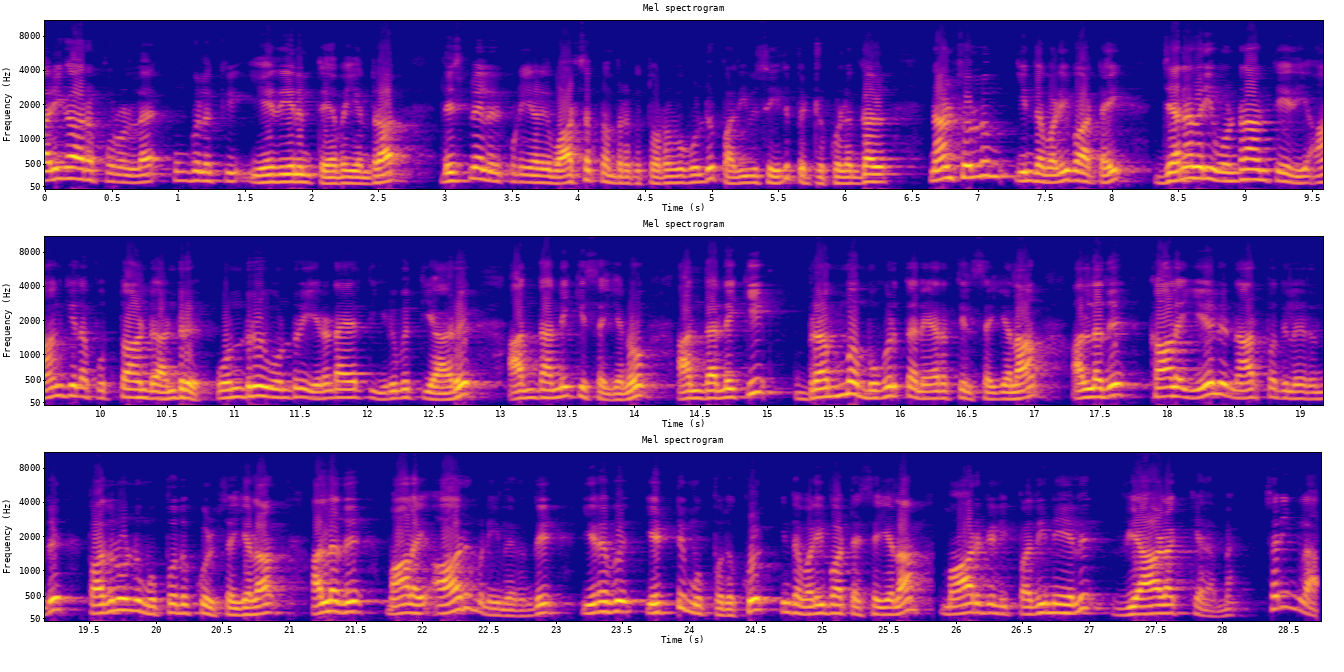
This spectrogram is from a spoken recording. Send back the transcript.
பரிகார பொருளில் உங்களுக்கு ஏதேனும் தேவை என்றால் டிஸ்பிளேயில் இருக்கக்கூடிய எனது வாட்ஸ்அப் நம்பருக்கு தொடர்பு கொண்டு பதிவு செய்து பெற்றுக்கொள்ளுங்கள் நான் சொல்லும் இந்த வழிபாட்டை ஜனவரி ஒன்றாம் தேதி ஆங்கில புத்தாண்டு அன்று ஒன்று ஒன்று இரண்டாயிரத்தி இருபத்தி ஆறு அந்த அன்னைக்கு செய்யணும். அந்த அன்னைக்கு பிரம்ம முகூர்த்த நேரத்தில் செய்யலாம். அல்லது காலை ஏழு நாற்பதிலிருந்து பதினொன்று முப்பதுக்குள் செய்யலாம். அல்லது மாலை ஆறு மணியிலிருந்து இரவு எட்டு முப்பதுக்குள் இந்த வழிபாட்டை செய்யலாம். மார்கழி பதினேழு வியாழக்கிழமை. சரிங்களா?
